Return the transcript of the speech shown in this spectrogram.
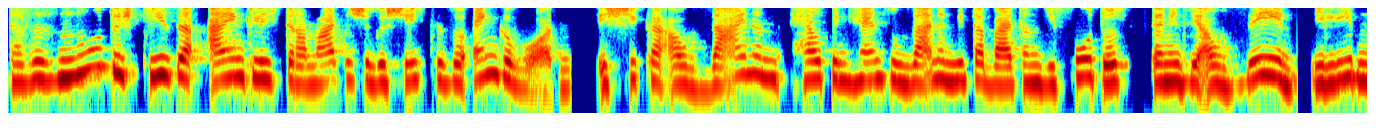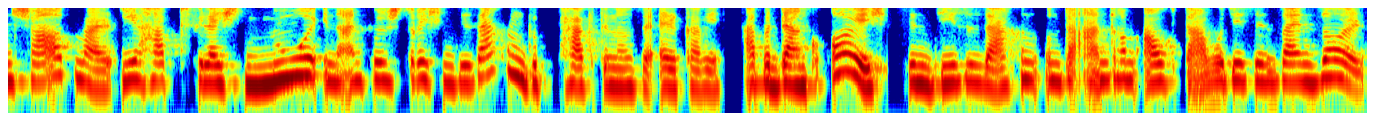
das ist nur durch diese eigentlich dramatische Geschichte so eng geworden. Ich schicke auch seinen Helping Hands und seinen Mitarbeitern die Fotos, damit sie auch sehen, ihr Lieben, schaut mal, ihr habt vielleicht nur in Anführungsstrichen die Sachen gepackt in unser LKW, aber dank euch sind diese Sachen unter anderem auch da, wo die sein sollen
